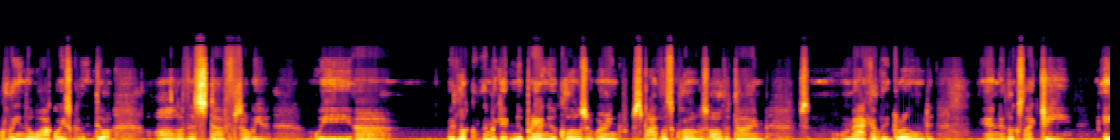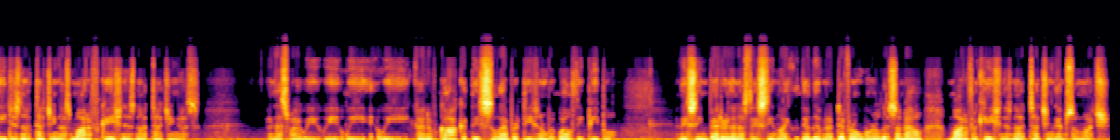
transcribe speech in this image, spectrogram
clean the walkways, do all of this stuff. So we we uh, we look and we get new brand new clothes. We're wearing spotless clothes all the time, immaculately groomed and it looks like, gee, age is not touching us, modification is not touching us. And that's why we, we, we, we kind of gawk at these celebrities and wealthy people. And they seem better than us. They seem like they live in a different world that somehow modification is not touching them so much.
